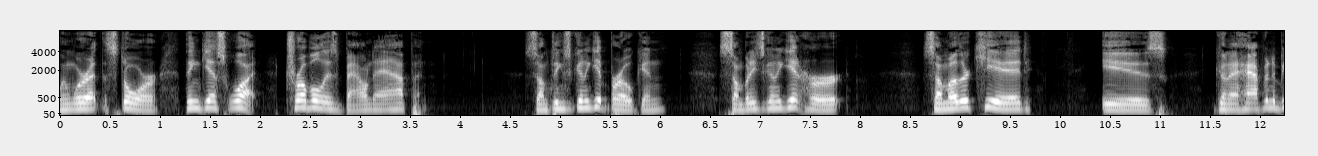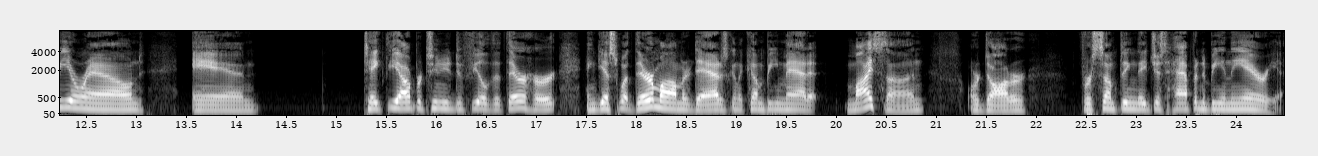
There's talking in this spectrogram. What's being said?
when we're at the store, then guess what? Trouble is bound to happen. Something's going to get broken. Somebody's going to get hurt some other kid is going to happen to be around and take the opportunity to feel that they're hurt. And guess what? Their mom or dad is going to come be mad at my son or daughter for something they just happen to be in the area.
